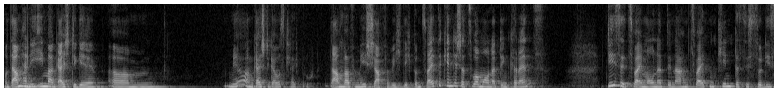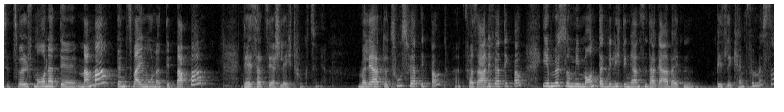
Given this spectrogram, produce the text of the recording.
Und darum habe ich immer geistige, ähm, ja, einen geistigen Ausgleich gebraucht. Darum war für mich Schaffen wichtig. Beim zweiten Kind ist er zwei Monate in Karenz. diese zwei Monate nach dem zweiten Kind, das ist so diese zwölf Monate Mama, dann zwei Monate Papa, das hat sehr schlecht funktioniert. Weil er hat das fertig gebaut, hat Fassade fertig gebaut. Ich muss um den Montag will ich den ganzen Tag arbeiten, ein bisschen kämpfen müssen.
